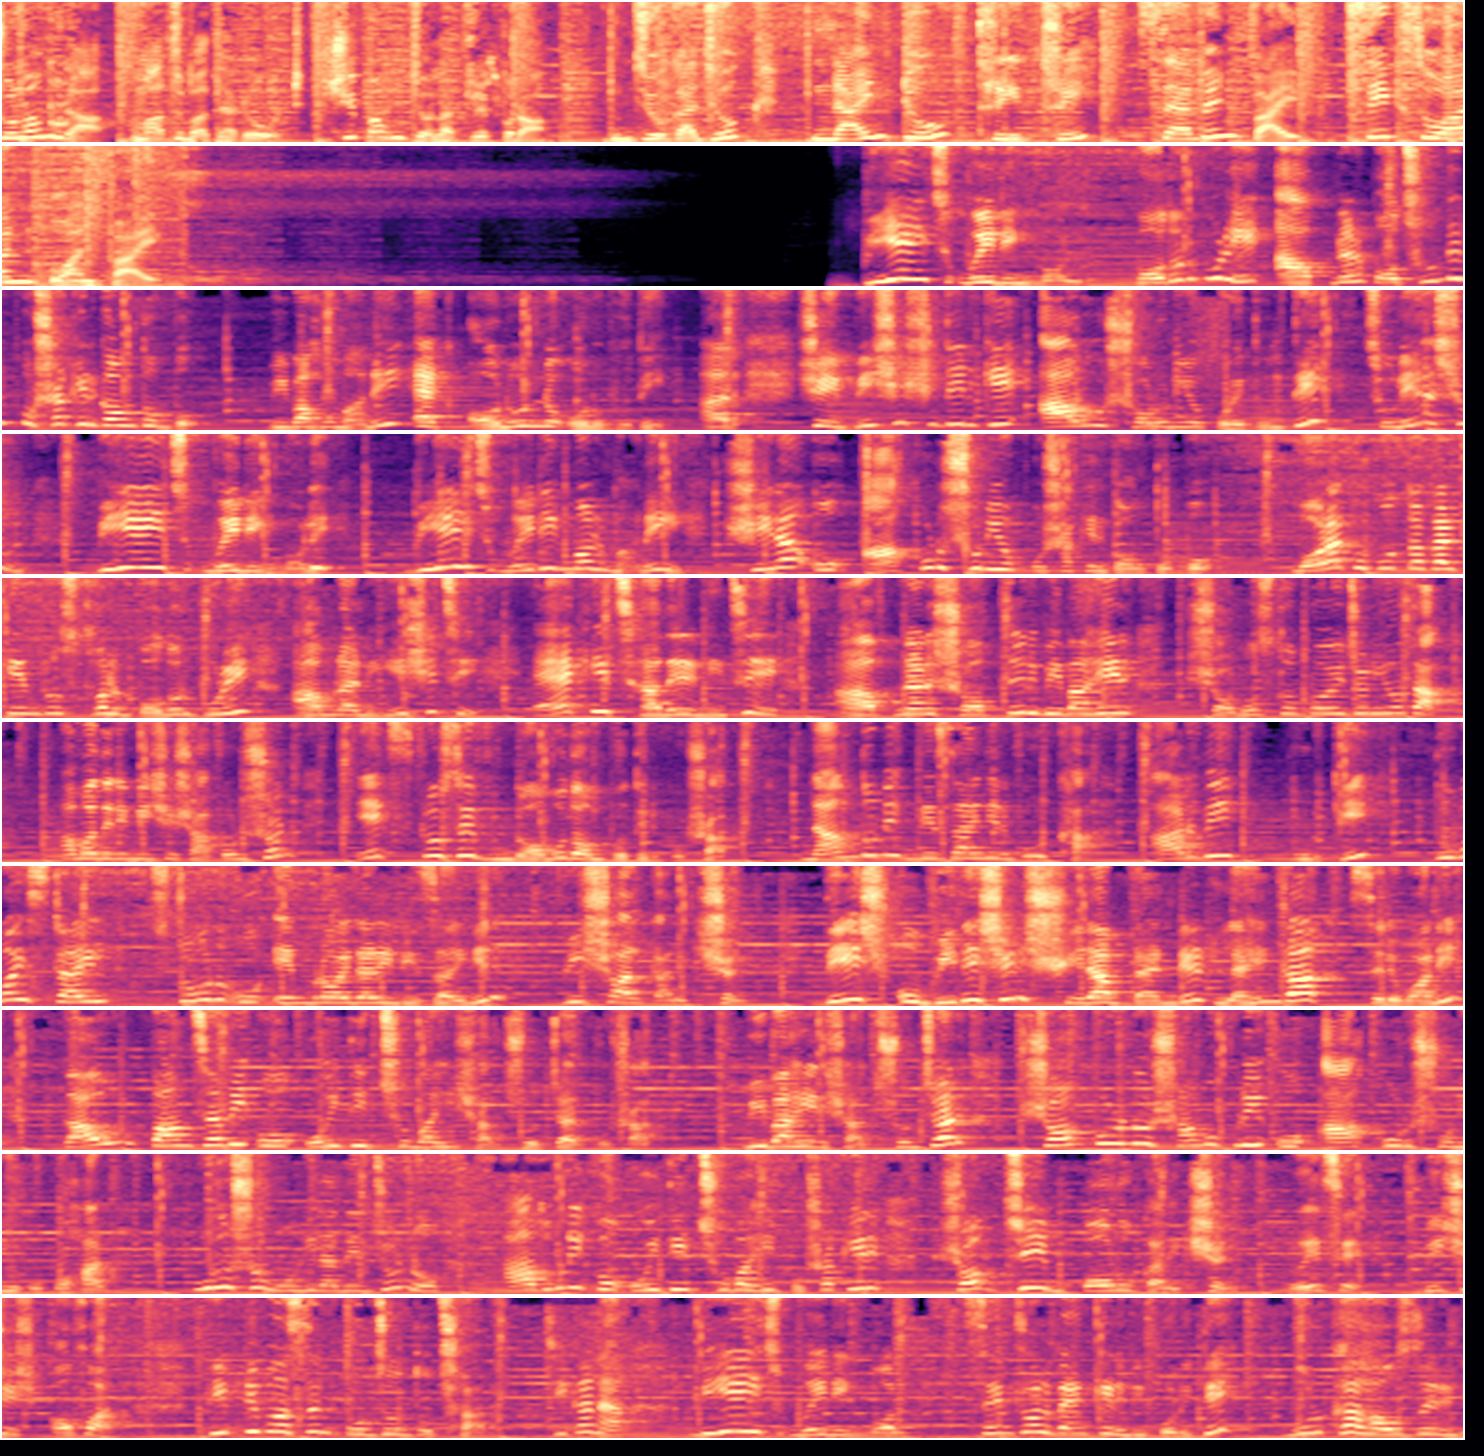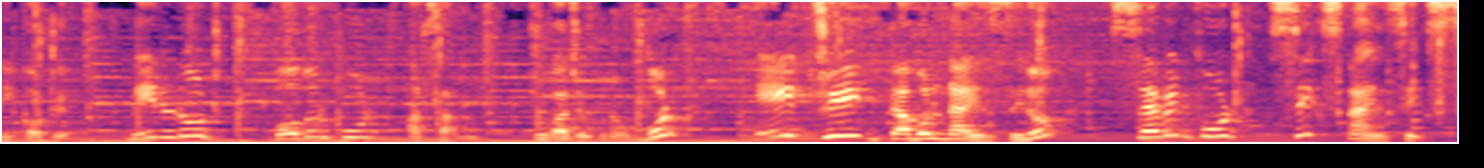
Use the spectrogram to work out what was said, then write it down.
Sonamura Matbadha road সিপাহী সিপাহীজলা ত্রিপুরা। যোগাযোগ nine two three three seven five six one one five. BH wedding mall বদরপুরে আপনার পছন্দের পোশাকের গন্তব্য। বিবাহ মানেই এক অনন্য অনুভূতি। আর সেই বিশেষ দিনকে আরও স্মরণীয় করে তুলতে চলে আসুন বিএইচ ওয়েডিং মলে বিএইচ ওয়েডিং মল মানেই সেরা ও আকর্ষণীয় পোশাকের গন্তব্য। বরাক উপত্যকার কেন্দ্রস্থল বদরপুরে আমরা নিয়ে এসেছি একই ছাদের নিচে আপনার স্বপ্নের বিবাহের সমস্ত প্রয়োজনীয়তা। আমাদের বিশেষ আকর্ষণ এক্সক্লুসিভ নবদম্পতির পোশাক। নান্দনিক ডিজাইনের বোরখা আরবি তুর্কি দুবাই স্টাইল স্টোন ও এমব্রয়ডারি ডিজাইনের বিশাল কালেকশন দেশ ও বিদেশের সেরা ব্র্যান্ডের লেহেঙ্গা, শেরওয়ানি, গাউন, পাঞ্জাবি ও ঐতিহ্যবাহী সাজসজ্জার পোশাক। বিবাহের সাজসজ্জার সম্পূর্ণ সামগ্রী ও আকর্ষণীয় উপহার। পুরুষ ও মহিলাদের জন্য আধুনিক ও ঐতিহ্যবাহী পোশাকের সবচেয়ে বড় কালেকশন রয়েছে বিশেষ অফার। ফিফটি পার্সেন্ট পর্যন্ত ছাড়। ঠিকানা বিএইচ ওয়েডিং মল সেন্ট্রাল ব্যাংকের বিপরীতে বুর্খা হাউসের নিকটে মেন রোড বদরপুর আসাম যোগাযোগ number eight three double nine zero seven four six nine six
